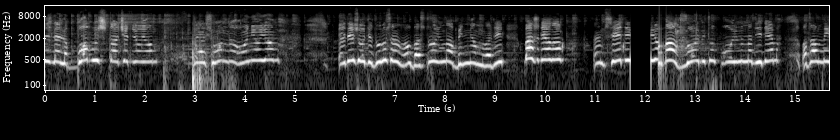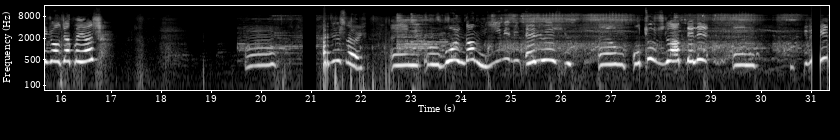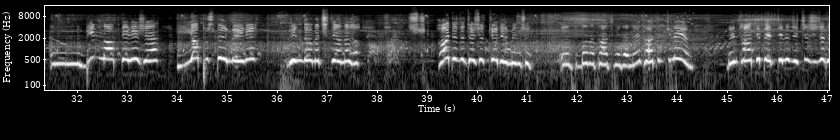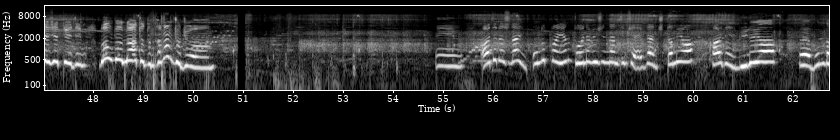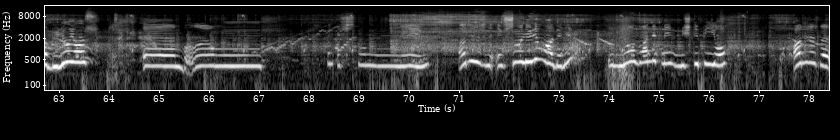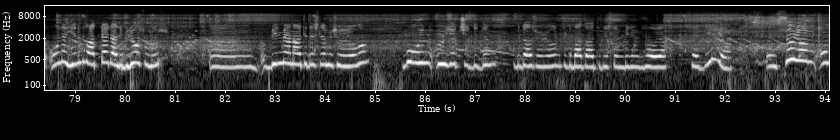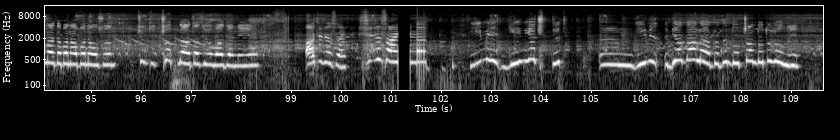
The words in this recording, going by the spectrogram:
sizlerle Bubble çekiyorum. Ve şu anda oynuyorum. Edes Hoca durursanız o bastı oyunda benim yanımda değil. Başlayalım. Sevdiğim bazı zor bir top oyununa dedim. Bakalım birinci olacak mıyız? Hmm. Arkadaşlar bu oyundan 20 bin 50 em, 30 laddeli em, bir, em, bin laddeli şey yapıştırın beni bin dövmek isteyenler hadi de teşekkür ederim beni şey, e, bana takip edenlere takipçilerim. Beni takip ettiğiniz için size teşekkür ederim. Bol bol rahat atın tamam mı çocuğum? Ee, arkadaşlar unutmayın Toynavision'dan kimse evden çıkamıyor. Herkes biliyor. Ve bunu da biliyoruz. Ee, efsaneyim. Arkadaşlar efsanelerim var benim. Ee, Ne o zannetmeyin Miştipi yok. Arkadaşlar oyuna yeni bir karakter geldi biliyorsunuz. Ee, bilmeyen arkadaşlarıma söylüyorum. Bu oyun ücretsiz dedim. Bir daha söylüyorum. Çünkü bazı arkadaşlarım benim videoya sevdiği ya. Ben söylüyorum onlar da bana abone olsun. Çünkü çok rahat atıyor bazenleri. Arkadaşlar sizin sayenizde 20, 20'ye çıktık. Ee, 20, biraz daha rahat atın. 99 oluyor.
